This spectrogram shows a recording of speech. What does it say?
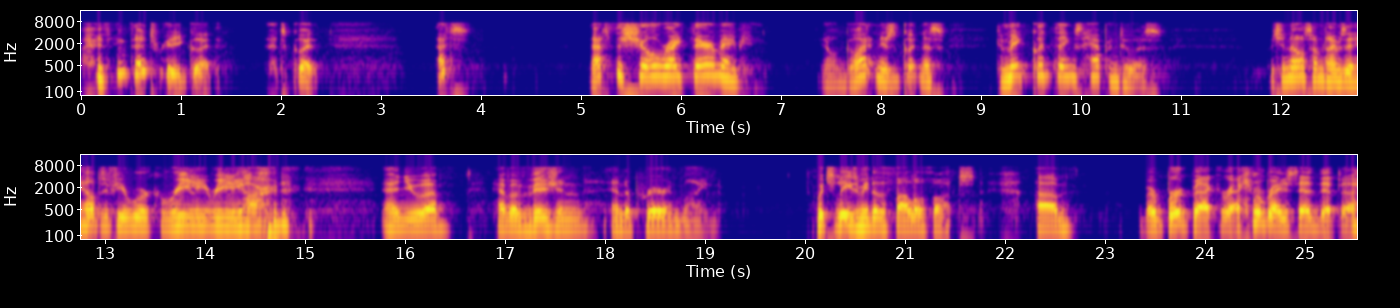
I think that's really good. That's good. That's that's the show right there, maybe. You know, God in His goodness can make good things happen to us. But you know, sometimes it helps if you work really, really hard and you uh, have a vision and a prayer in mind. Which leads me to the follow thoughts. Um, Burt I remember I said that, uh,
